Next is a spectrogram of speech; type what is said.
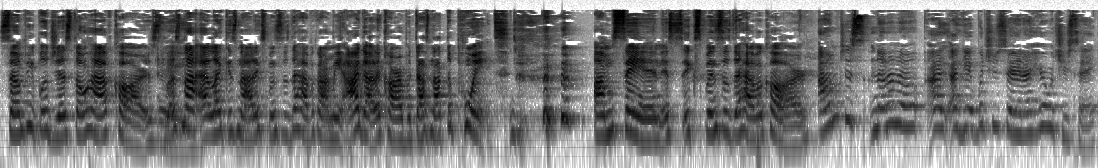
Some people just don't have cars. Let's not act like it's not expensive to have a car. I mean, I got a car, but that's not the point. I'm saying it's expensive to have a car. I'm just no no no. I, I get what you're saying. I hear what you're saying.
